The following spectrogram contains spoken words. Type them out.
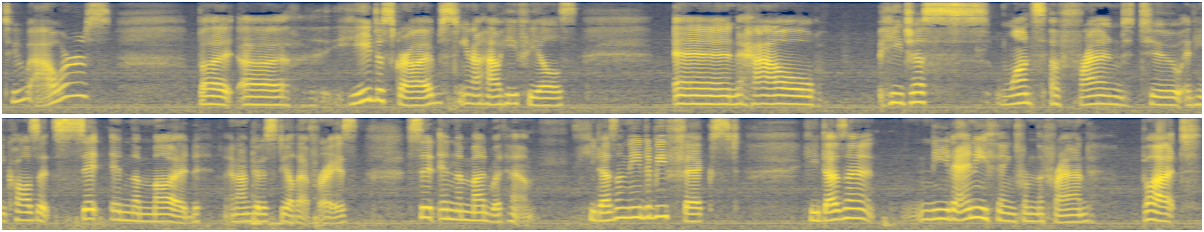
two hours, but uh, he describes, you know, how he feels and how he just wants a friend to, and he calls it sit in the mud. And I'm going to steal that phrase sit in the mud with him. He doesn't need to be fixed, he doesn't need anything from the friend, but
